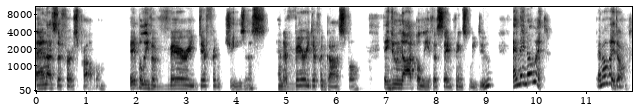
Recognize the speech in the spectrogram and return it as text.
And that's the first problem. They believe a very different Jesus and a very different gospel. They do not believe the same things we do, and they know it. They know they don't.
